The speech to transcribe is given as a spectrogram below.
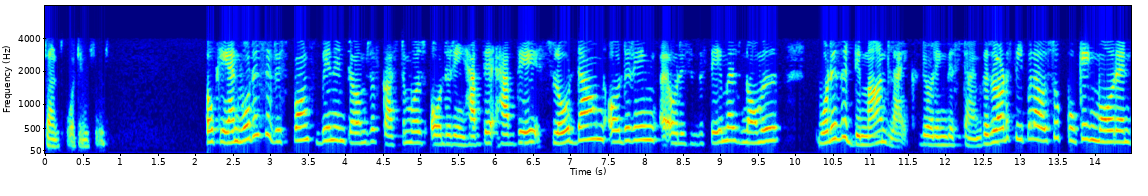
transporting food. Okay. And what has the response been in terms of customers ordering? Have they have they slowed down ordering, or is it the same as normal? What is the demand like during this time? Because a lot of people are also cooking more and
